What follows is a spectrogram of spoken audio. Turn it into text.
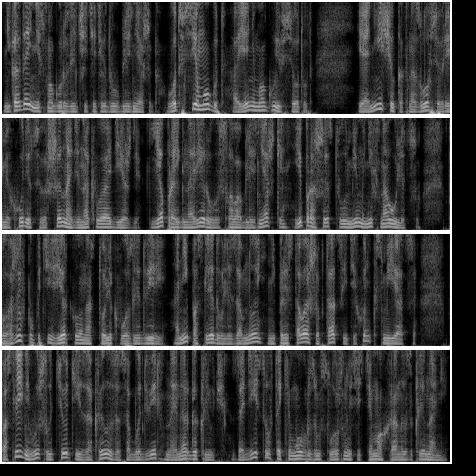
«Никогда я не смогу различить этих двух близняшек. Вот все могут, а я не могу, и все тут». И они еще, как назло, все время ходят в совершенно одинаковой одежде. Я проигнорировал слова близняшки и прошествовал мимо них на улицу, положив по пути зеркало на столик возле двери. Они последовали за мной, не переставая шептаться и тихонько смеяться. Последней вышла тетя и закрыла за собой дверь на энергоключ, задействовав таким образом сложную систему охранных заклинаний.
